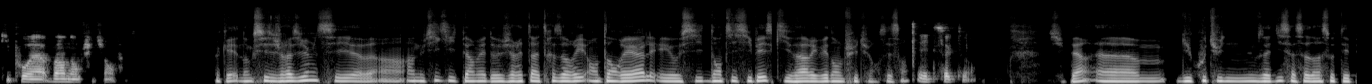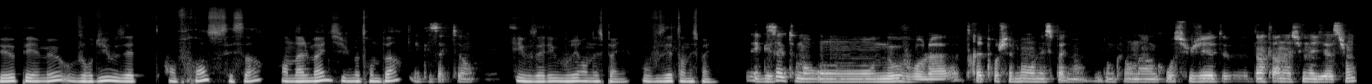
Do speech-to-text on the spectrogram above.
qu'ils pourraient avoir dans le futur. Ok, donc si je résume, c'est euh, un, outil qui te permet de gérer ta trésorerie en temps réel et aussi d'anticiper ce qui va arriver dans le futur, c'est ça? Exactement. Super. Euh, du coup, tu nous as dit ça s'adresse aux TPE, PME. Aujourd'hui, vous êtes en France, c'est ça? En Allemagne, si je ne me trompe pas? Exactement. Et vous allez ouvrir en Espagne, ou vous êtes en Espagne? Exactement. On ouvre là très prochainement en Espagne. Donc, on a un gros sujet d'internationalisation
